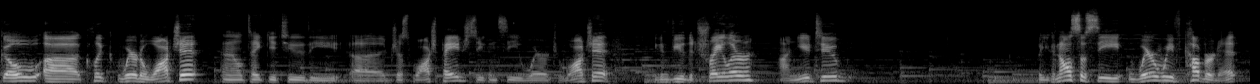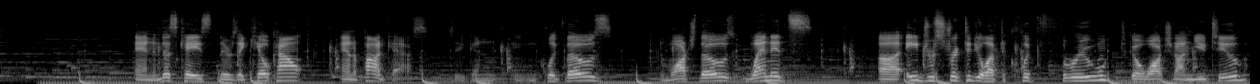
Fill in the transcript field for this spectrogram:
go uh, click where to watch it, and it'll take you to the uh, JustWatch page so you can see where to watch it. You can view the trailer on YouTube, but you can also see where we've covered it. And in this case, there's a kill count and a podcast. So you can you can click those and watch those. When it's uh, age restricted, you'll have to click through to go watch it on YouTube,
